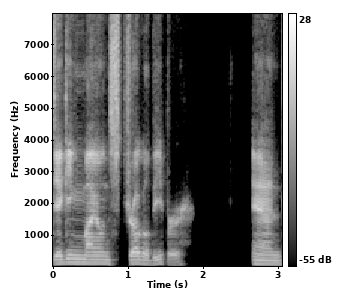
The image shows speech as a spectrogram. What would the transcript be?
digging my own struggle deeper. And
